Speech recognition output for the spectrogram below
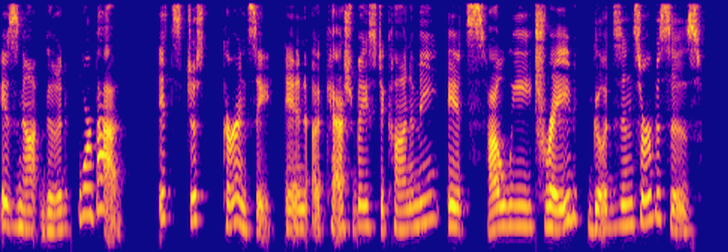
is not good or bad. It's just currency. In a cash based economy, it's how we trade goods and services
